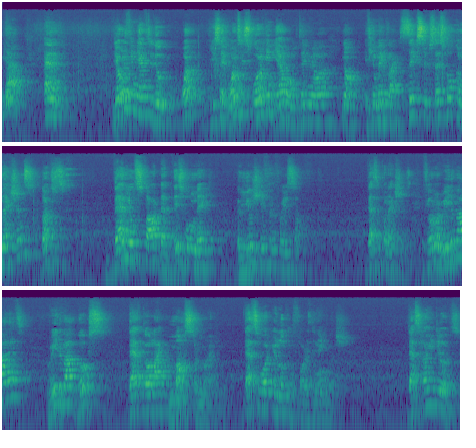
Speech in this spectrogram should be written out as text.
yeah. And the only thing you have to do, one, you say, once it's working, yeah, well, it'll take me a while. No, if you make like six successful connections, that's, then you'll start that this will make a huge difference for yourself. That's the connections. If you want to read about it, read about books that go like mastermind. That's what you're looking for in English. That's how you do it.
